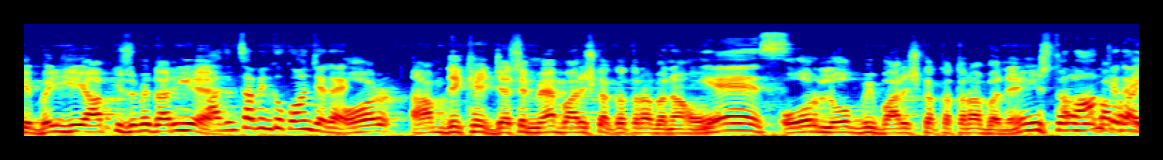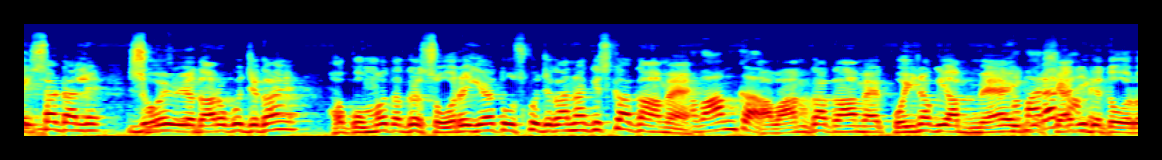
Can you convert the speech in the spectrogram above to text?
कि भाई ये आपकी ज़िम्मेदारी है। आज़म साहब इनको कौन जगह और हम देखें जैसे मैं बारिश का कतरा बना हूँ और लोग भी बारिश का कतरा बने इस तरह अपना हिस्सा डालें। सोए हुए अदारों को जगाएँ। हुकूमत अगर सो रही है तो उसको जगाना किसका काम है? अवाम का। अवाम का काम है। कोई ना कोई अब मैं शहरी के तौर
